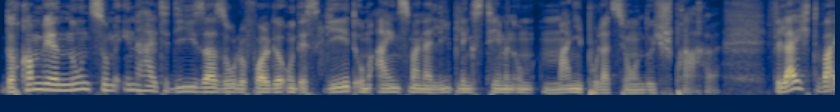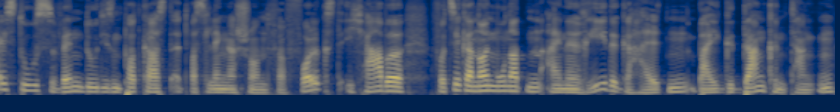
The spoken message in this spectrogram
Doch kommen wir nun zum Inhalt dieser Solo-Folge und es geht um eins meiner Lieblingsthemen, um Manipulation durch Sprache. Vielleicht weißt du es, wenn du diesen Podcast etwas länger schon verfolgst. Ich habe vor circa neun Monaten eine Rede gehalten bei Gedankentanken,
